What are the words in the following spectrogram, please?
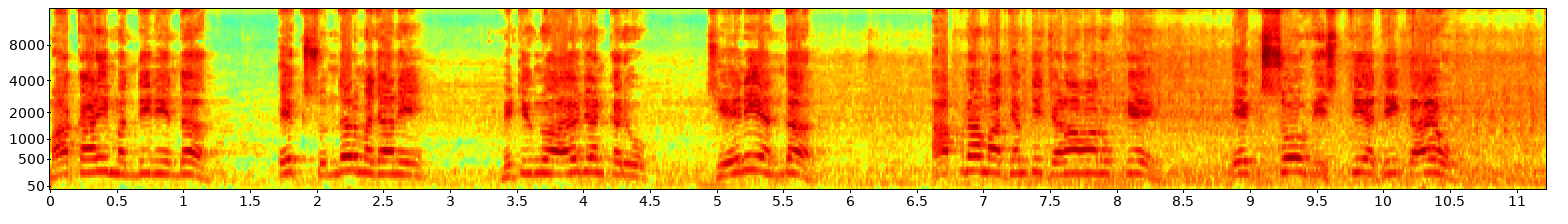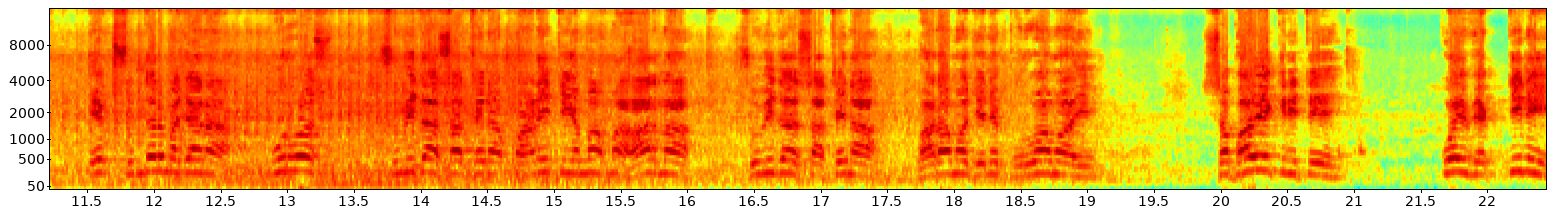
મહાકાળી મંદિરની અંદર એક સુંદર મજાની મિટિંગનું આયોજન કર્યું, જેની અંદર આપના માધ્યમથી જણાવવાનું કે એકસો વીસથી અધિક ગાયો એક સુંદર મજાના પૂર્વ સુવિધા સાથેના પાણીથી એમાં આહારના સુવિધા સાથેના વાડામાં જેને પૂરવામાં આવે, સ્વાભાવિક રીતે કોઈ વ્યક્તિની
